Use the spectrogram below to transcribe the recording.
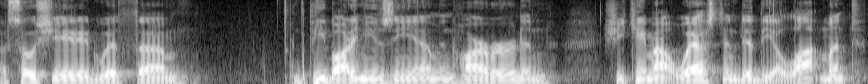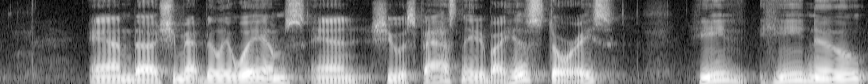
associated with um, the Peabody Museum in Harvard, and she came out west and did the allotment, and uh, she met Billy Williams, and she was fascinated by his stories. He, he knew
